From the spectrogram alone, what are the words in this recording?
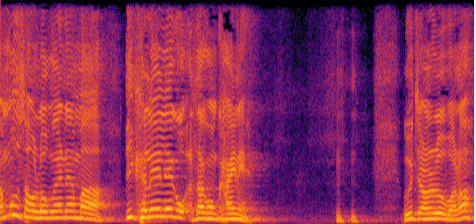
အမှုဆောင်လုပ်ငန်းထဲမှာဒီကလေးလေးကိုအသာကုန်ခိုင်းတယ်အခုကျွန်တော်တို့ပေါ့နော်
